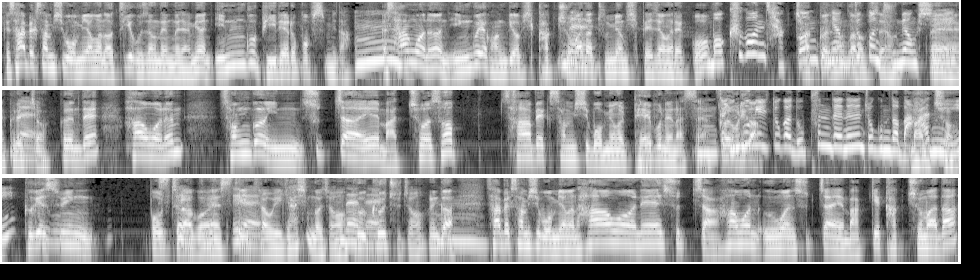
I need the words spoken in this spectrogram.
그 435명은 어떻게 구성된 거냐면 인구 비례로 뽑습니다. 음. 그러니까 상원은 인구에 관계없이 각 주마다 네. 두 명씩 배정을 했고 뭐 크건 작건 작건 그냥 무조건 상관없어요. 두 명씩. 네, 그랬죠. 그런데 하원은 선거인 숫자에 맞춰서 435명을 배분해 놨어요. 음, 그러니까 인구 밀도가 높은 데는 조금 더 많이. 많죠. 그게 swing vote라고 state. state라고 얘기하신 거죠. 네네. 음. 그, 그 주죠. 그러니까 435명은 하원의 숫자, 하원 의원 숫자에 맞게 각 주마다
